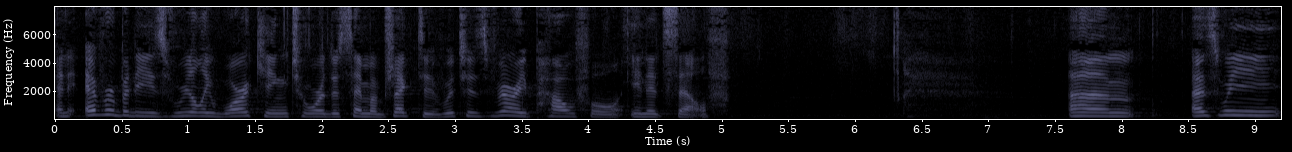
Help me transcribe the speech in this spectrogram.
And everybody is really working toward the same objective, which is very powerful in itself. Um, as we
